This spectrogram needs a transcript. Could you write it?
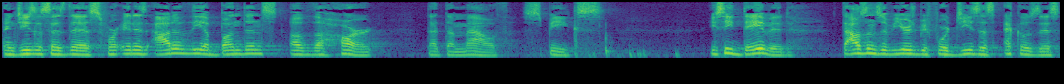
And Jesus says this For it is out of the abundance of the heart that the mouth speaks. You see, David thousands of years before Jesus echoes this,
